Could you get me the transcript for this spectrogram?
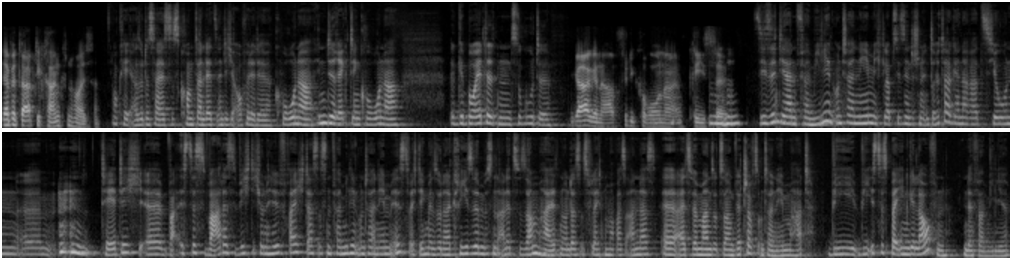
Der betreibt die Krankenhäuser. Okay, also das heißt, es kommt dann letztendlich auch wieder der Corona, indirekt den Corona- Gebeutelten zugute. Ja, genau, für die Corona-Krise. Mhm. Sie sind ja ein Familienunternehmen. Ich glaube, Sie sind schon in dritter Generation ähm, tätig. Äh, ist das, war das wichtig und hilfreich, dass es ein Familienunternehmen ist? Weil ich denke, in so einer Krise müssen alle zusammenhalten und das ist vielleicht nochmal was anderes, äh, als wenn man sozusagen Wirtschaftsunternehmen hat. Wie, wie ist es bei Ihnen gelaufen in der Familie?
